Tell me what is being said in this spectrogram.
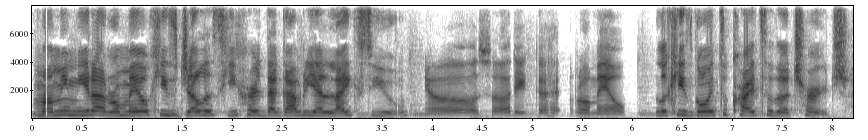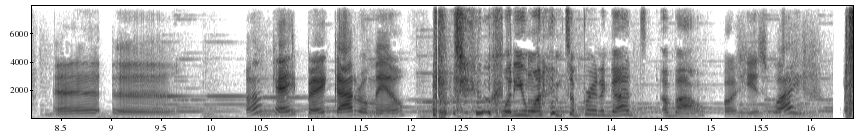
Mommy, mira, Romeo, he's jealous. He heard that Gabriel likes you. Oh, sorry, Romeo. Look, he's going to cry to the church. Uh, uh. Okay, pray God, Romeo. what do you want him to pray to God about? Or his wife.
